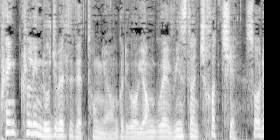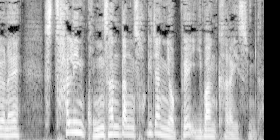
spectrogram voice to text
프랭클린 루즈벨트 대통령 그리고 영국의 윈스턴 처칠, 소련의 스탈린 공산당 서기장 옆에 이방카가 있습니다.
